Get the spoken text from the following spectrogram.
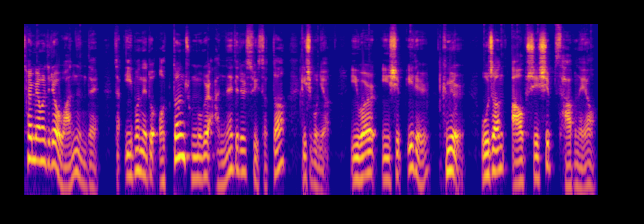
설명을 드려 왔는데, 자, 이번에도 어떤 종목을 안내 드릴 수 있었다? 25년 2월 21일 금요일 오전 9시 14분에요.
